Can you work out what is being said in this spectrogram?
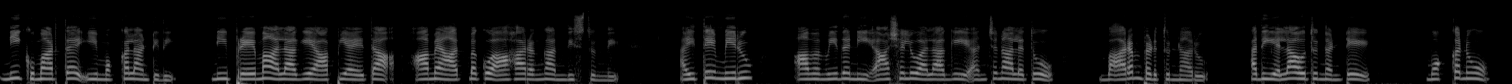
నీ కుమార్తె ఈ మొక్క లాంటిది. నీ ప్రేమ అలాగే ఆప్యాయత ఆమె ఆత్మకు ఆహారంగా అందిస్తుంది. అయితే మీరు ఆమె మీద నీ ఆశలు అలాగే అంచనాలతో భారం పెడుతున్నారు. అది ఎలా అవుతుందంటే మొక్కను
